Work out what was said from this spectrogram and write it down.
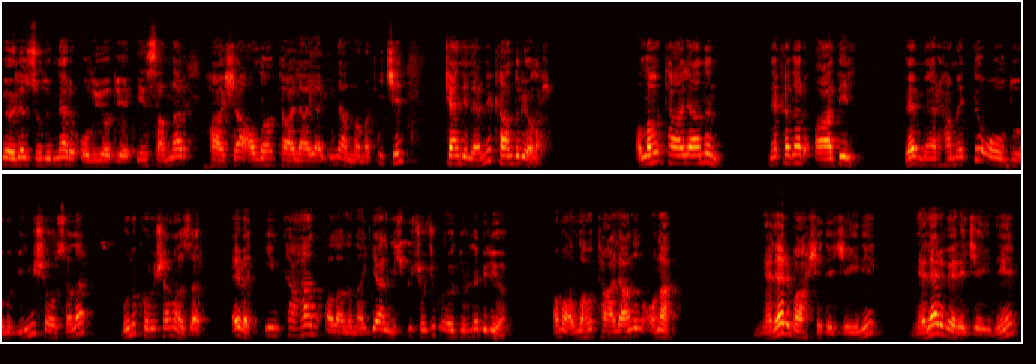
böyle zulümler oluyor diye insanlar haşa Allahu Teala'ya inanmamak için kendilerini kandırıyorlar. Allahu Teala'nın ne kadar adil ve merhametli olduğunu bilmiş olsalar bunu konuşamazlar. Evet, imtihan alanına gelmiş bir çocuk öldürülebiliyor. Ama Allahu Teala'nın ona neler bahşedeceğini, neler vereceğini,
